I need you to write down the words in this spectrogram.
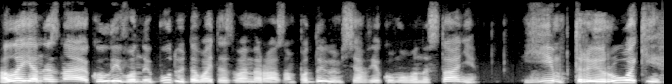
але я не знаю, коли вони будуть. Давайте з вами разом подивимося, в якому вони стані. Їм три роки.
